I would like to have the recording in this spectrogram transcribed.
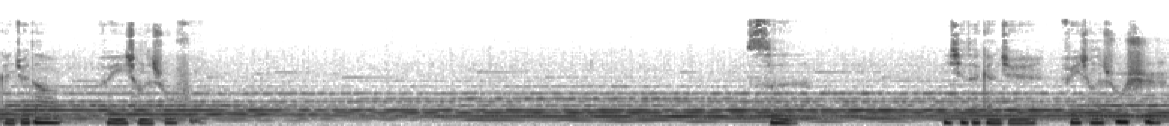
感觉到非常的舒服。四。你现在感觉非常的舒适。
